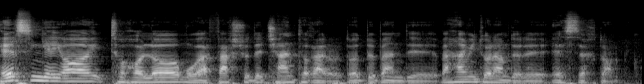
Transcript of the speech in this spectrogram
هلسینگ ای آی تا حالا موفق شده چند تا قرارداد ببنده و همینطور هم داره استخدام می‌کنه.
